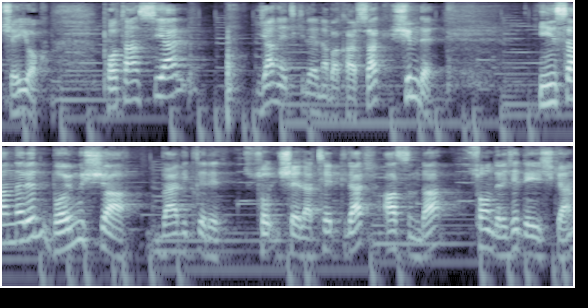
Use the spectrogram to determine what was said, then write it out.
şey yok. Potansiyel yan etkilerine bakarsak. Şimdi insanların doymuş yağ verdikleri şeyler, tepkiler aslında son derece değişken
